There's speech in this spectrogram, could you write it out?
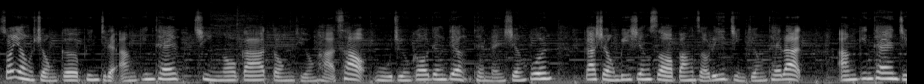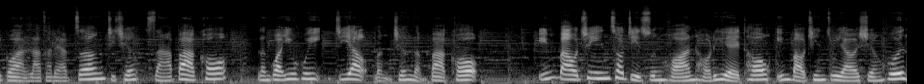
选用上高品质的红景天、青乌加冬虫夏草、牛樟菇等等天然成分，加上维生素，帮助你增强体力。红景天一罐六十粒装，一千三百块；两罐优惠，只要两千两百块。银保清促进循环，合你会通。银保清主要的成分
